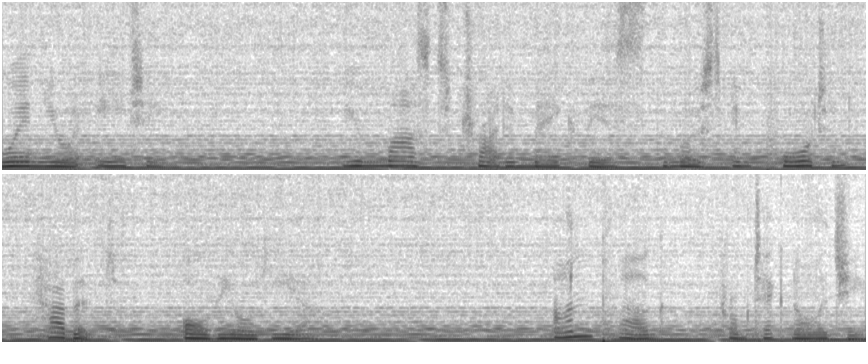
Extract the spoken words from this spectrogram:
when you're eating. You must try to make this the most important habit of your year. Unplug from technology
